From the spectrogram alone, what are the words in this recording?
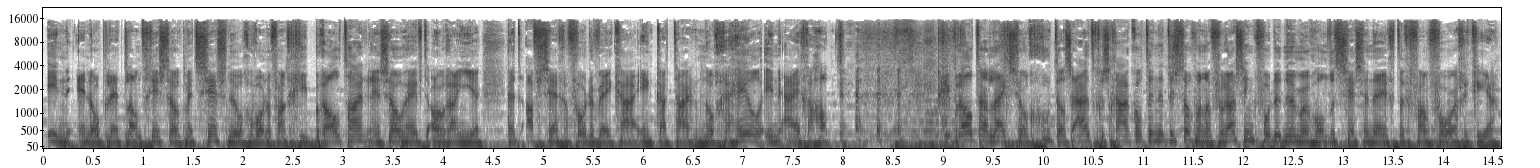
in en op Letland gisteren ook met 6-0 gewonnen van Gibraltar. En zo heeft Oranje het afzeggen voor de WK in Qatar nog geheel in eigen hand. Gibraltar lijkt zo goed als uitgeschakeld en het is toch wel een verrassing voor de nummer 196 van vorige keer.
